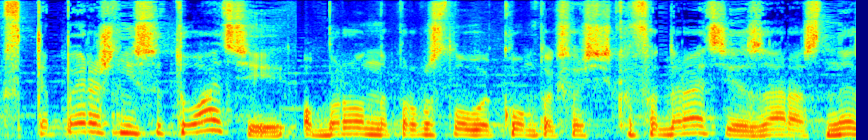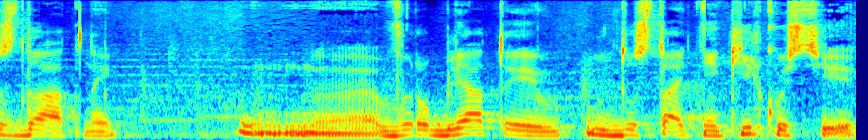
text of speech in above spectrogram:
В теперішній ситуації оборонно-промисловий комплекс Російської Федерації зараз не здатний е, виробляти в достатній кількості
